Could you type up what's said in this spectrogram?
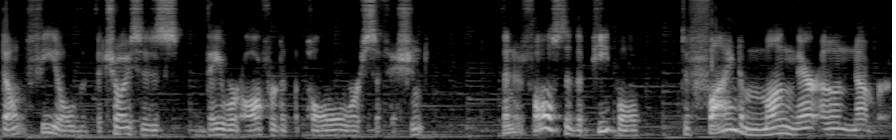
don't feel that the choices they were offered at the poll were sufficient, then it falls to the people to find among their own number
